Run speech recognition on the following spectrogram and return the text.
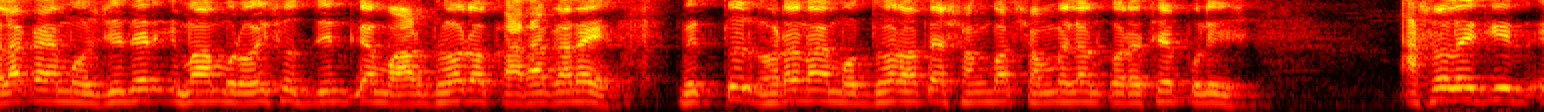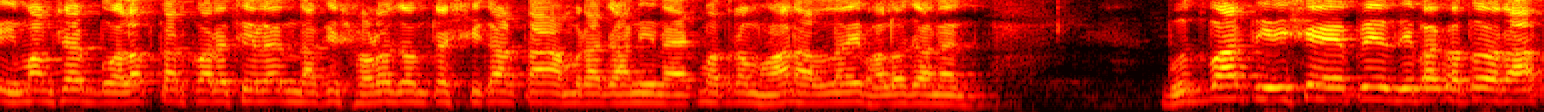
এলাকায় মসজিদের ইমাম রইস উদ্দিনকে মারধর ও কারাগারে মৃত্যুর ঘটনায় মধ্যরাতে সংবাদ সম্মেলন করেছে পুলিশ। আসলে কি ইমাম সাহেব বলাৎকার করেছিলেন নাকি ষড়যন্ত্রের শিকার তা আমরা জানি না। একমাত্র মহান আল্লাহই ভালো জানেন। বুধবার তিরিশে এপ্রিল দিবাগত রাত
